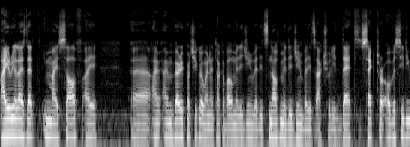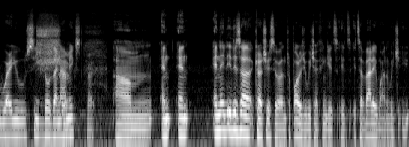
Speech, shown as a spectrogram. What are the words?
I realize that in myself. I. Uh, I'm, I'm very particular when I talk about Medellin that it's not Medellin, but it's actually that sector of a city where you see those Sure. dynamics. right? um, and and and it, it is a characteristic of anthropology, which I think it's it's it's a valid one, which you,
